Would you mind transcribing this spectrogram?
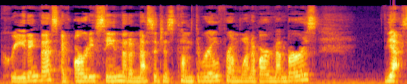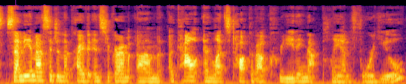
creating this. I've already seen that a message has come through from one of our members. Yes, send me a message in the private Instagram um, account and let's talk about creating that plan for you.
